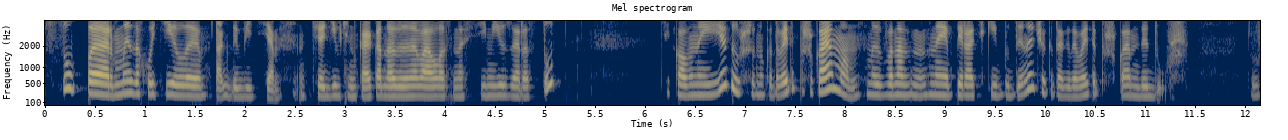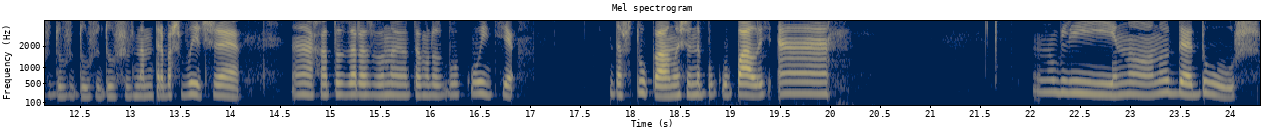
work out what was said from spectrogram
Супер! Ми захотіли. Так, дивіться. Ця дівчинка, яка надавала на сім'ю зараз тут. Цікаво, в неї є душ? Ну-ка, давайте пошукаємо. Вона в неї піратський будиночок. Так, давайте пошукаємо, де душ. Душ, душ, душ, душ. Нам треба швидше. Ах, а то зараз воно там розблокується. Та штука, ми ще не покупались. А... Ну, блін, ну, ну де душ?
